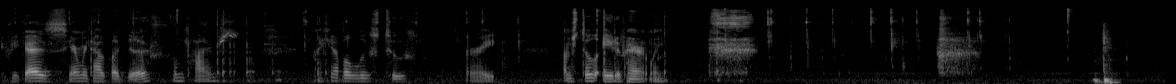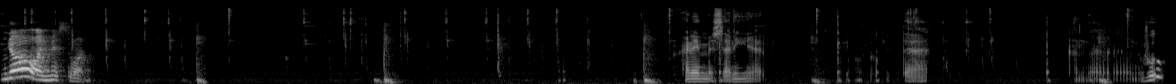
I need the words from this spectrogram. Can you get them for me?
if you guys hear me talk like this sometimes, I have a loose tooth. Alright. I'm still eight apparently. No, I missed one. I didn't miss any yet. Get that. And then, whoo.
